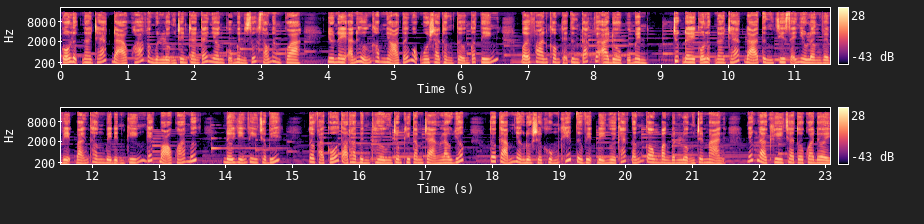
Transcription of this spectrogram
cổ lực Nai Trác đã khóa phần bình luận trên trang cá nhân của mình suốt 6 năm qua. Điều này ảnh hưởng không nhỏ tới một ngôi sao thần tượng có tiếng, bởi fan không thể tương tác với idol của mình. Trước đây, cổ lực Nai Trác đã từng chia sẻ nhiều lần về việc bản thân bị định kiến ghét bỏ quá mức. Nữ diễn viên cho biết, Tôi phải cố tỏ ra bình thường trong khi tâm trạng lao dốc. Tôi cảm nhận được sự khủng khiếp từ việc bị người khác tấn công bằng bình luận trên mạng, nhất là khi cha tôi qua đời.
